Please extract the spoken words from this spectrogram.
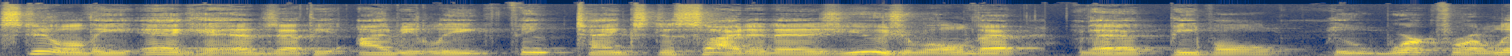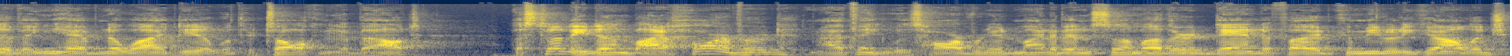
Still, the eggheads at the Ivy League think tanks decided, as usual, that, that people who work for a living have no idea what they're talking about. A study done by Harvard, I think it was Harvard, it might have been some other dandified community college,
